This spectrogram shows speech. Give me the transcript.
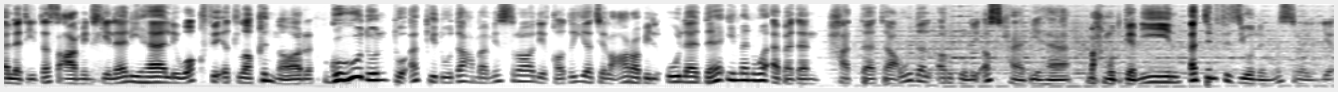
التي تسعى من خلالها لوقف إطلاق النار. جهود تؤكد دعم مصر لقضية العرب الأولى دائما وأبدا حتى تعود الأرض لأصحابها. محمود جميل التلفزيون المصري.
